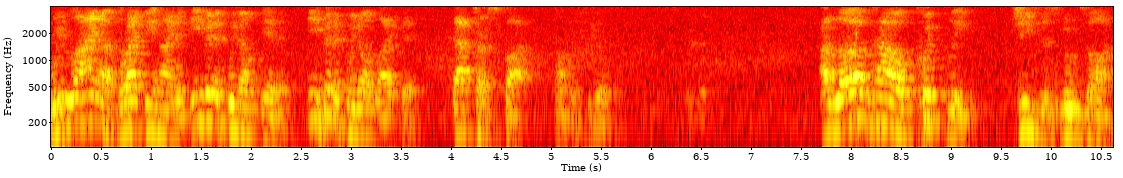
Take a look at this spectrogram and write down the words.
We line up right behind it, even if we don't get it, even if we don't like it. That's our spot on the field. I love how quickly Jesus moves on.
